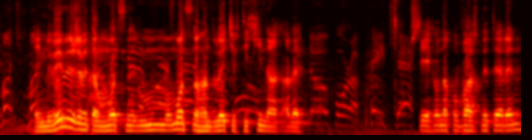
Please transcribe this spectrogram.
much Ej, my wiemy, że wy tam mocno, m- mocno handlujecie w tych Chinach, ale przyjechał na poważny teren.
